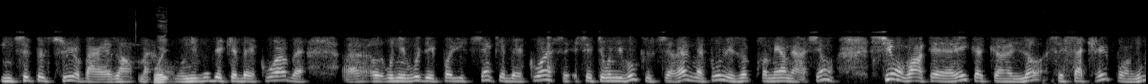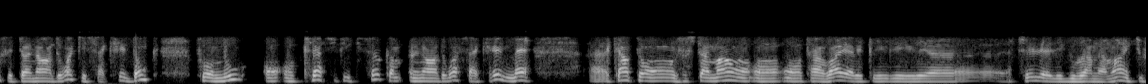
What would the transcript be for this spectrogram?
une sépulture, par exemple, ben, au niveau des Québécois, ben, euh, au niveau des politiciens québécois, c'est au niveau culturel, mais pour les autres Premières Nations, si on va enterrer quelqu'un là, c'est sacré pour nous, c'est un endroit qui est sacré. Donc, pour nous, on, classifie ça comme un endroit sacré, mais quand on justement on, travaille avec les, les, gouvernements et tout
